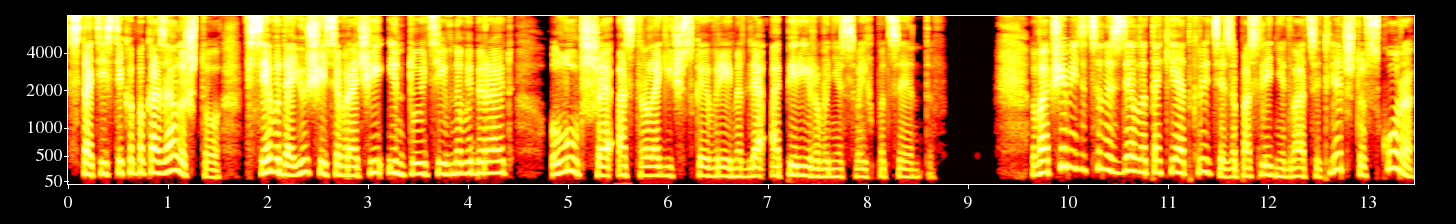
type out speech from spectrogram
Статистика показала, что все выдающиеся врачи интуитивно выбирают лучшее астрологическое время для оперирования своих пациентов. Вообще медицина сделала такие открытия за последние 20 лет, что скоро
